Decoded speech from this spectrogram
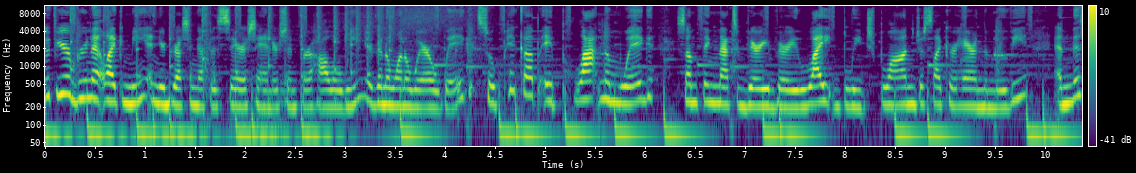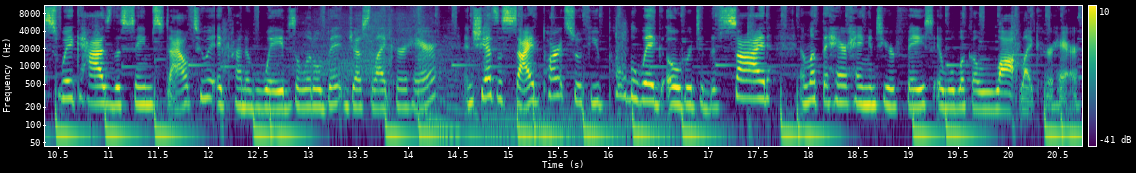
So if you're a brunette like me and you're dressing up as Sarah Sanderson for Halloween, you're going to want to wear a wig. So pick up a platinum wig, something that's very, very light, bleach blonde, just like her hair in the movie. And this wig has the same style to it. It kind of waves a little bit, just like her hair. And she has a side part, so if you pull the wig over to the side and let the hair hang into your face, it will look a lot like her hair.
